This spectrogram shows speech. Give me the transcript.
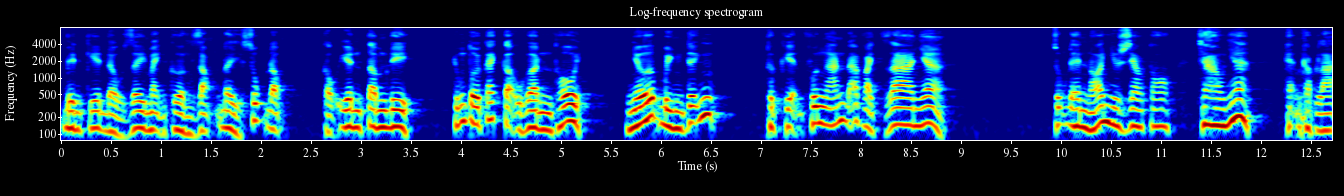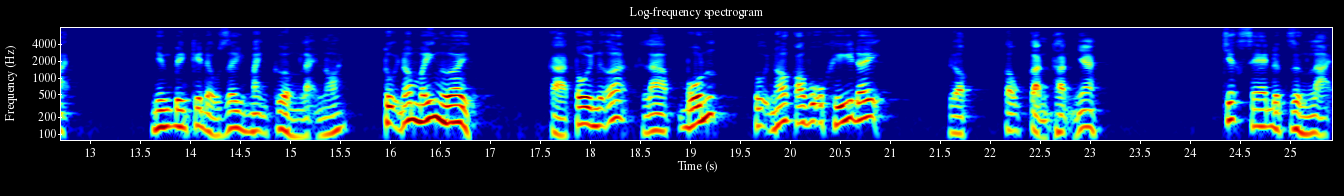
Bên kia đầu dây Mạnh Cường giọng đầy xúc động. Cậu yên tâm đi, chúng tôi cách cậu gần thôi. Nhớ bình tĩnh, thực hiện phương án đã vạch ra nha. Dũng đen nói như reo to, chào nha, hẹn gặp lại. Nhưng bên kia đầu dây Mạnh Cường lại nói, tụi nó mấy người? Cả tôi nữa là bốn, tụi nó có vũ khí đấy. Được, cậu cẩn thận nha. Chiếc xe được dừng lại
